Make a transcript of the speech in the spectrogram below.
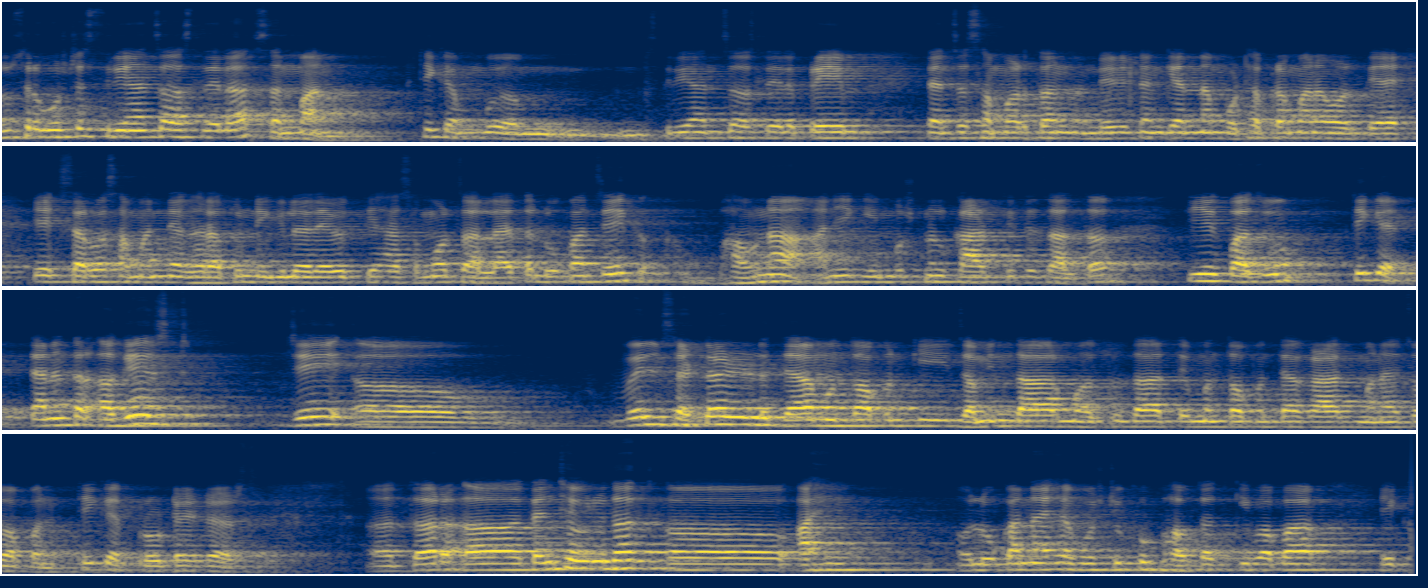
दुसरं गोष्ट स्त्रियांचा असलेला सन्मान. ठीक आहे स्त्रियांचं असलेलं प्रेम त्यांचं समर्थन निलेश यांना मोठ्या प्रमाणावरती आहे. एक सर्वसामान्य घरातून निघलेला व्यक्ती हा समोर चालला आहे. तर लोकांचं एक भावना आणि एक इमोशनल कार्ड तिथे चालतं. ती एक बाजू ठीक आहे. त्यानंतर अगेन्स्ट जे वेल सेटल्ड ज्याला म्हणतो आपण की जमीनदार महसूलदार ते म्हणतो आपण त्या काळात म्हणायचो आपण. ठीक आहे प्रोटेटर्स तर त्यांच्या विरोधात आहे. लोकांना ह्या गोष्टी खूप भावतात की बाबा एक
